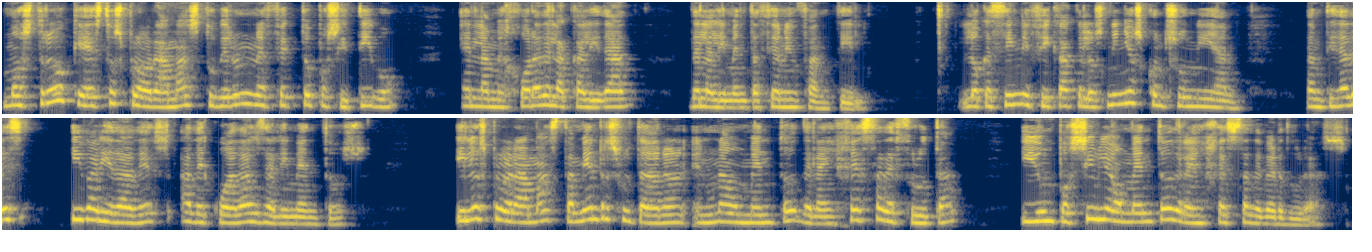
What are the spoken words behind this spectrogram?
mostró que estos programas tuvieron un efecto positivo en la mejora de la calidad de la alimentación infantil, lo que significa que los niños consumían cantidades y variedades adecuadas de alimentos. Y los programas también resultaron en un aumento de la ingesta de fruta y un posible aumento de la ingesta de verduras.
